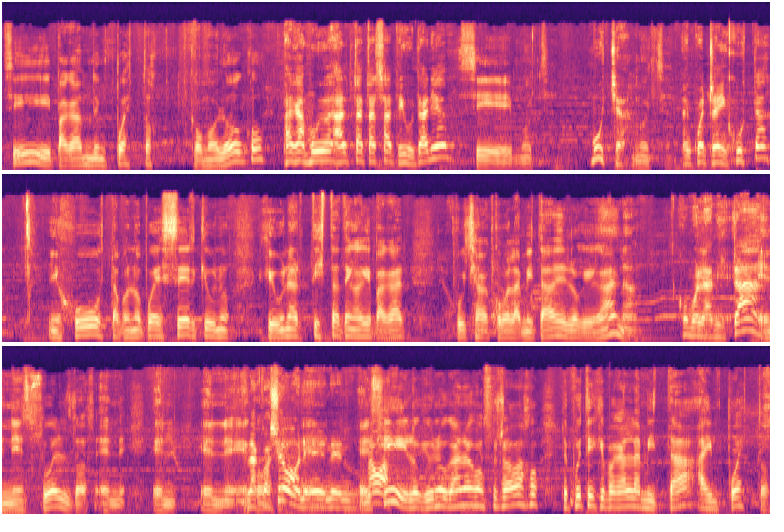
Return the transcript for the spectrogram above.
sí, y pagando impuestos como loco. ¿Pagas muy alta tasa tributaria? Sí, mucha. ¿Mucha? Mucha. ¿La encuentras injusta? Injusta, pues no puede ser que uno que un artista tenga que pagar pucha, como la mitad de lo que gana. ¿Como la mitad? En, sueldos, en... En, en, en la ecuación, en, Sí, lo que uno gana con su trabajo, después tiene que pagar la mitad a impuestos.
